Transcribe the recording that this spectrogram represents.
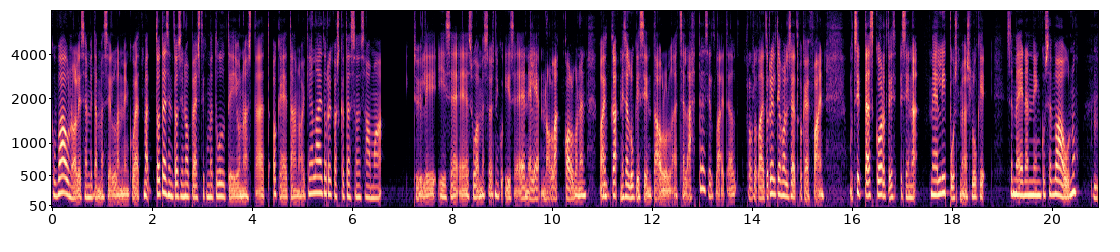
Kun vaunu oli se, mitä mä silloin, niin kuin, että mä totesin tosi nopeasti, kun me tultiin junasta, että okei, tämä on oikea laituri, koska tässä on sama tyyli ICE, Suomessa olisi niin kuin ICE 403 vaikka, mm. niin se luki siinä taululla, että se lähtee siltä laiturilta ja mä olin se, että okei, okay, fine. Mutta sitten tässä kortissa siinä meidän lipus myös luki se meidän niin kuin se vaunu. Mm.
